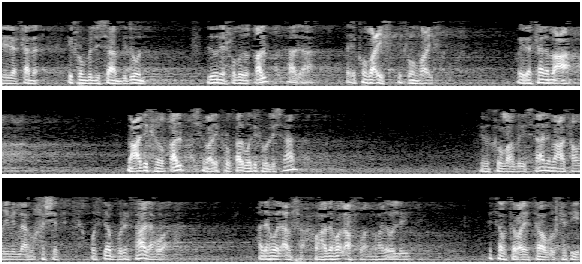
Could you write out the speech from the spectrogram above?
إذا كان ذكر باللسان بدون بدون حضور القلب هذا يكون ضعيف ذكر ضعيف. وإذا كان مع مع ذكر القلب مع ذكر القلب وذكر اللسان. يذكر الله بلسانه مع تعظيم الله وخشيته وتدبره فهذا هو هذا هو الأنفع وهذا هو الأفضل وهذا هو الذي يترتب عليه الثواب الكثير.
